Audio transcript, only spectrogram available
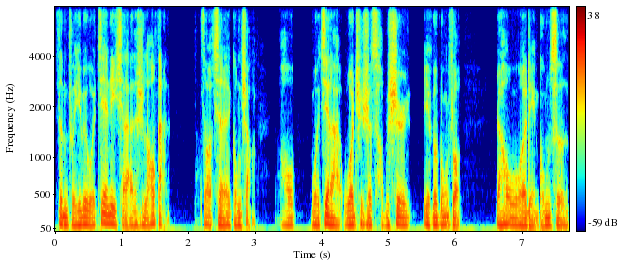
资本主义为我建立起来的是老板造起来的工厂，然后我进来，我只是从事一个工作。然后我领工资，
